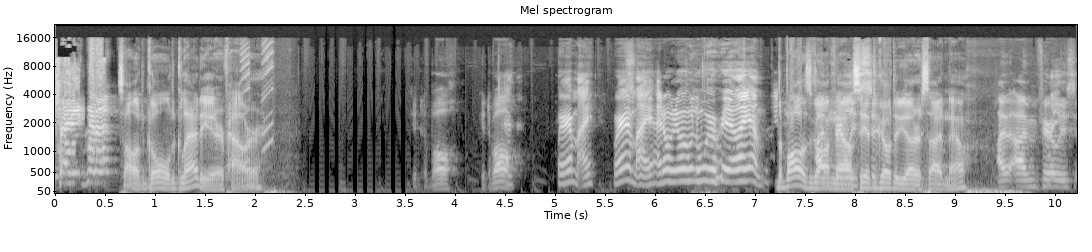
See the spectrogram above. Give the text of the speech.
Shiny, get it. Solid gold gladiator power. Get the ball. Get the ball. Uh, where am I? Where am I? I don't know where I am. The ball is gone now, so you have to go to the other side now. I, I'm fairly. s-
